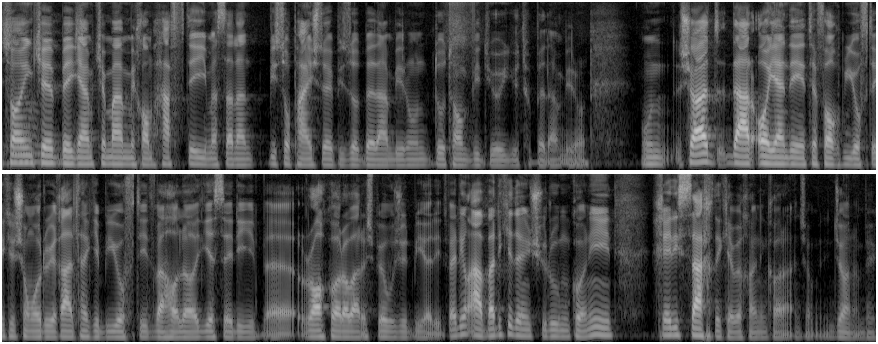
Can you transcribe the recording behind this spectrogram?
تا اینکه بگم. که من می‌خوام هفته ای مثلا 25 تا اپیزود بدم بیرون دو تا ویدیو یوتیوب بدم بیرون. اون شاید در آینده اتفاق بیفته که شما روی غلطک بیفتید و حالا یه سری اه، راهکارا براش به وجود بیارید. ولی اون اولی که دارین شروع می‌کنید خیلی سخته که بخواین این کار رو انجام بدین. جانم بگو.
